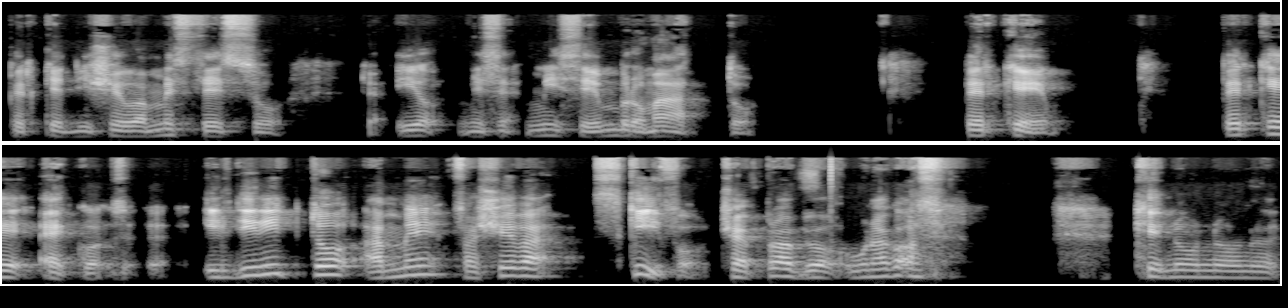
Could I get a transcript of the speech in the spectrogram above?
perché dicevo a me stesso, cioè, io mi, se- mi sembro matto. Perché? Perché, ecco, il diritto a me faceva schifo, cioè proprio una cosa che non, non,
